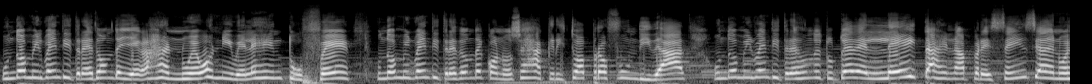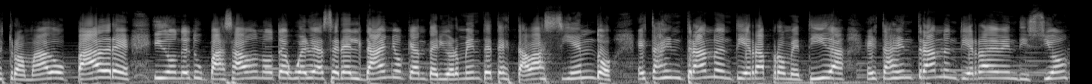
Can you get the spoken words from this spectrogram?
un 2023 donde llegas a nuevos niveles en tu fe, un 2023 donde conoces a Cristo a profundidad. Un 2023 donde tú te deleitas en la presencia de nuestro amado Padre y donde tu pasado no te vuelve a hacer el daño que anteriormente te estaba haciendo. Estás entrando en tierra prometida, estás entrando en tierra de bendición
